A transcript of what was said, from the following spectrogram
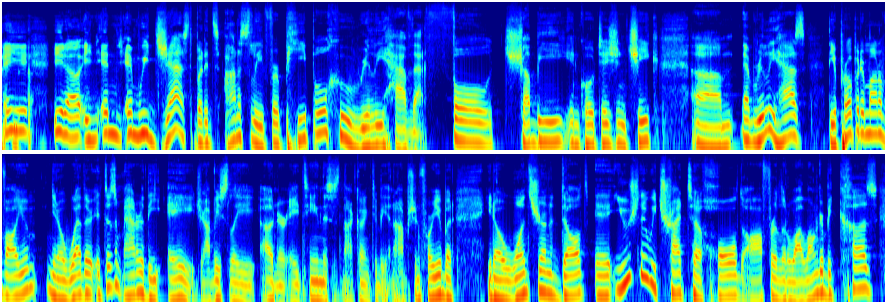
You, you know, and, and we jest, but it's honestly for people who really have that full, chubby, in quotation, cheek um, that really has the appropriate amount of volume. You know, whether it doesn't matter the age. Obviously, under 18, this is not going to be an option for you. But, you know, once you're an adult, it, usually we try to hold off for a little while longer because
